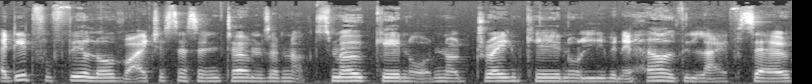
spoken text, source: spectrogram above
i did fulfill all righteousness in terms of not smoking or not drinking or living a healthy life. So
